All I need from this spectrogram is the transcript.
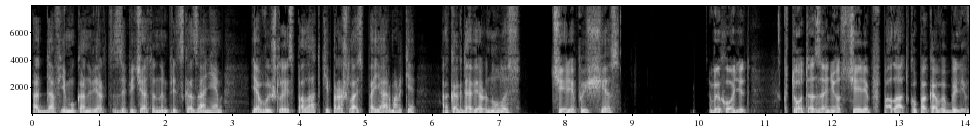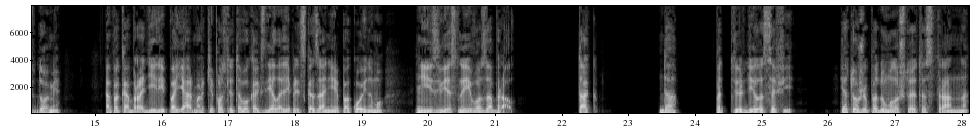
Отдав ему конверт с запечатанным предсказанием, я вышла из палатки, прошлась по ярмарке, а когда вернулась, череп исчез. Выходит, кто-то занес череп в палатку, пока вы были в доме, а пока бродили по ярмарке после того, как сделали предсказание покойному, неизвестный его забрал. Так? Да, подтвердила Софи. Я тоже подумала, что это странно,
